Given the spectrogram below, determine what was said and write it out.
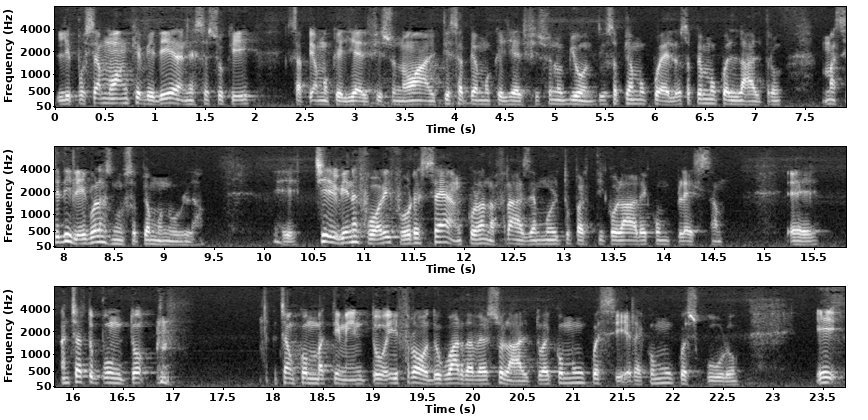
li possiamo anche vedere, nel senso che sappiamo che gli elfi sono alti, sappiamo che gli elfi sono biondi, sappiamo quello, sappiamo quell'altro, ma se di Legolas non sappiamo nulla. E ci viene fuori forse ancora una frase molto particolare e complessa. E a un certo punto c'è un combattimento e Frodo guarda verso l'alto, è comunque sera, è comunque scuro e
